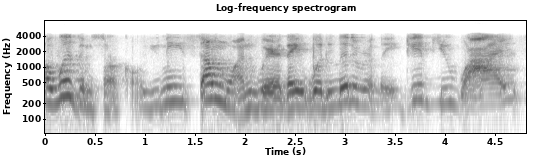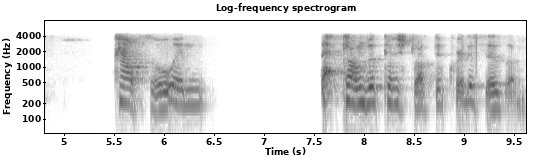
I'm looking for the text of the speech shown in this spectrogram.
a wisdom circle. You need someone where they would literally give you wise counsel, and that comes with constructive criticism.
